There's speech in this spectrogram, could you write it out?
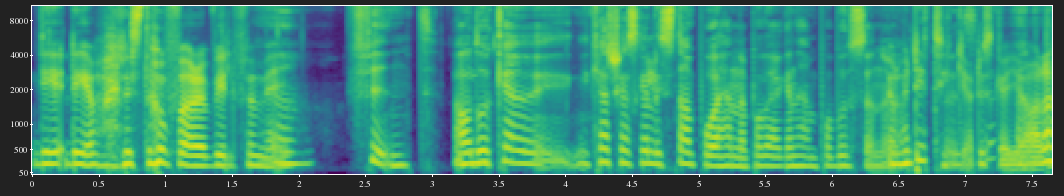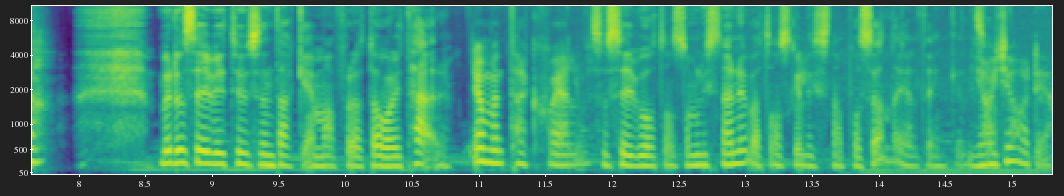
det, det är en väldigt stor förebild för mig. Ja. Fint. Ja, Mm. då kan, kanske jag ska lyssna på henne på vägen hem på bussen. Nu Ja, men det tycker jag du ska göra. Men då säger vi tusen tack Emma för att du har varit här. Ja, men tack själv. Så säger vi åt de som lyssnar nu att de ska lyssna på söndag helt enkelt. Jag gör det.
